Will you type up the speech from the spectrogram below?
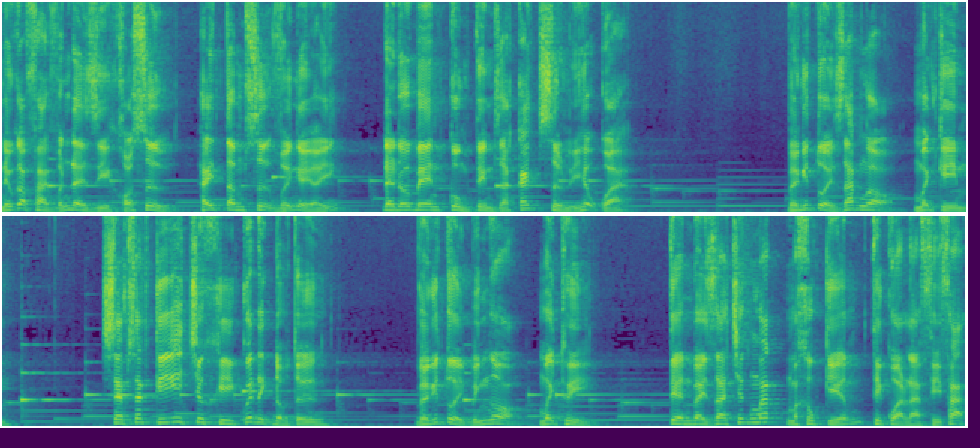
Nếu gặp phải vấn đề gì khó xử, hãy tâm sự với người ấy để đôi bên cùng tìm ra cách xử lý hiệu quả. Với những tuổi giáp ngọ, mệnh kim, xem xét kỹ trước khi quyết định đầu tư. Với những tuổi bính ngọ, mệnh thủy, tiền bày ra trước mắt mà không kiếm thì quả là phí phạm.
